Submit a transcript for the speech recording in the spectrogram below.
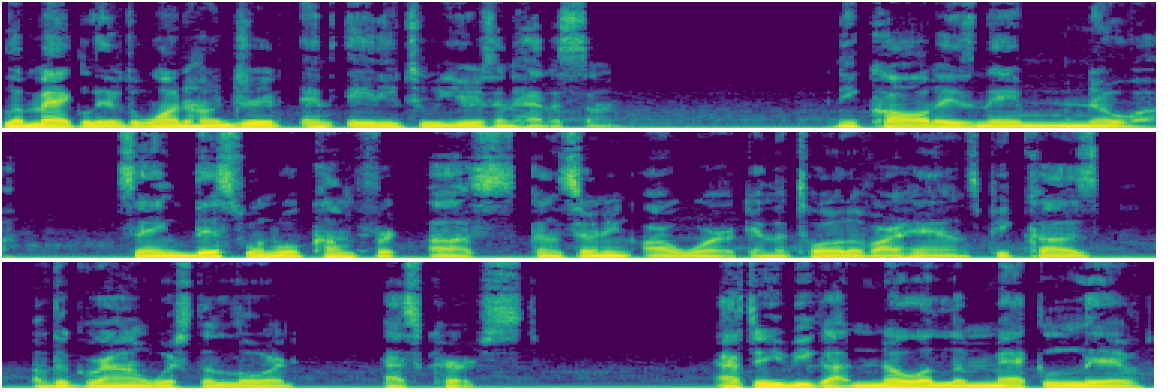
Lamech lived 182 years and had a son. And he called his name Noah, saying, This one will comfort us concerning our work and the toil of our hands because of the ground which the Lord has cursed. After he begot Noah, Lamech lived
